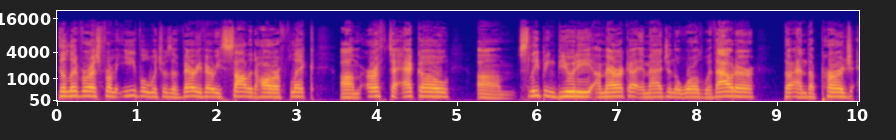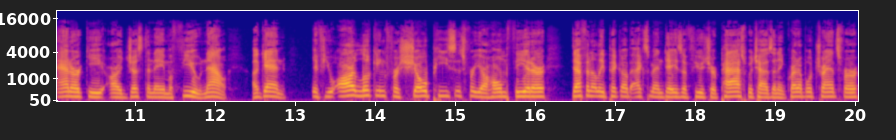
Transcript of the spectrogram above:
Deliver Us from Evil, which was a very, very solid horror flick, um, Earth to Echo, um, Sleeping Beauty, America, Imagine the World Without Her, the, and The Purge, Anarchy are just to name a few. Now, again, if you are looking for showpieces for your home theater, definitely pick up X Men Days of Future Past, which has an incredible transfer.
